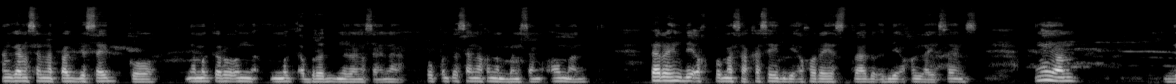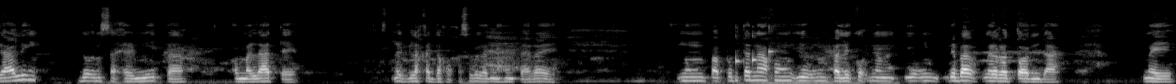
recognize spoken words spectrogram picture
Hanggang sa napag-decide ko na magkaroon, mag-abroad na lang sana. Pupunta sana ako ng bansang Oman. Pero hindi ako pumasa kasi hindi ako rehistrado, hindi ako licensed. Ngayon, galing doon sa Ermita, o Malate, naglakad ako kasi wala na akong pera eh. Nung papunta na akong yung paliko ng, yung, di ba may rotonda, may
